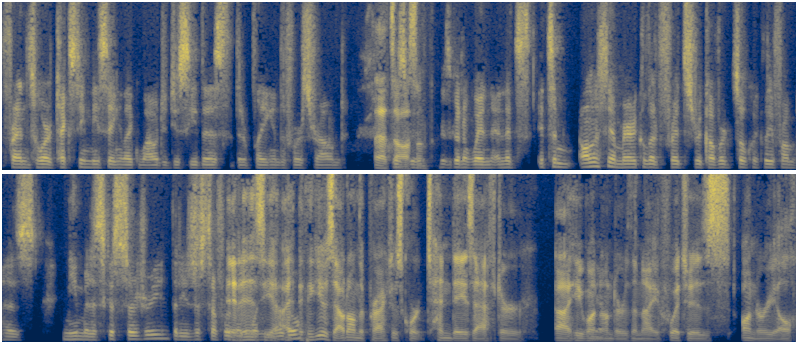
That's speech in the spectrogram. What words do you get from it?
friends who are texting me saying like, "Wow, did you see this? They're playing in the first round." that's who's awesome. Gonna, who's going to win? And it's it's a, honestly a miracle that Fritz recovered so quickly from his knee meniscus surgery that he just suffered. It like is, yeah. year I, ago. I think he was out on the practice court ten days after uh, he went Yeah. under the knife, which is unreal.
